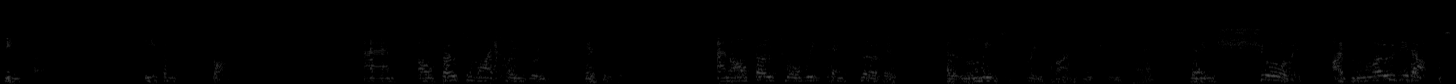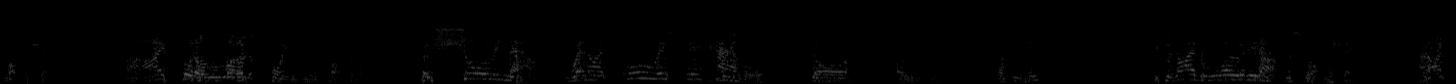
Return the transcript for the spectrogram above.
deeper, even fast, and I'll go to my home group every week, and I'll go to a weekend service at least three times each weekend, then surely I've loaded up the slot machine. I've put a load of coins in the top of that. So surely now, when I pull this big handle, God owes me. Doesn't he? Because I've loaded up the slot machine and I've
